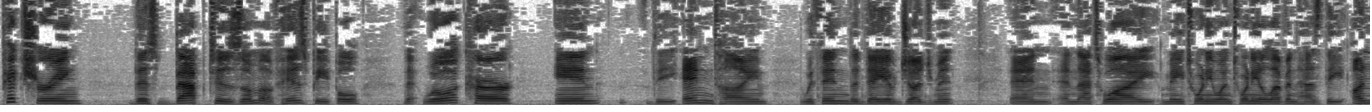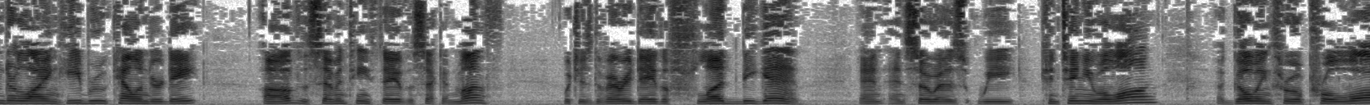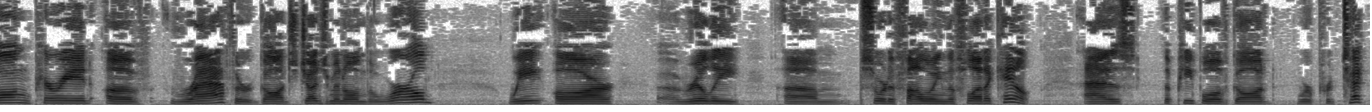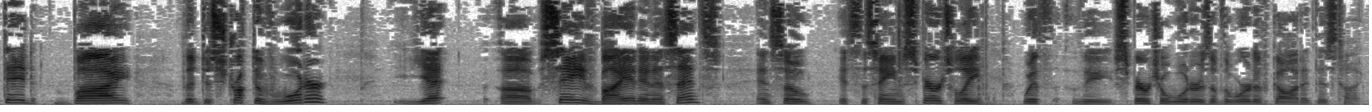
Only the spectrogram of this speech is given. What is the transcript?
picturing this baptism of His people that will occur in the end time within the day of judgment. And, and that's why May 21, 2011 has the underlying Hebrew calendar date of the 17th day of the second month, which is the very day the flood began. And, and so as we continue along, uh, going through a prolonged period of wrath or God's judgment on the world, we are uh, really um, sort of following the flood account as the people of God were protected by the destructive water, yet uh, saved by it in a sense. And so it's the same spiritually with the spiritual waters of the Word of God at this time.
